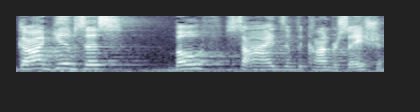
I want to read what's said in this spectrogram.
God gives us both sides of the conversation.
